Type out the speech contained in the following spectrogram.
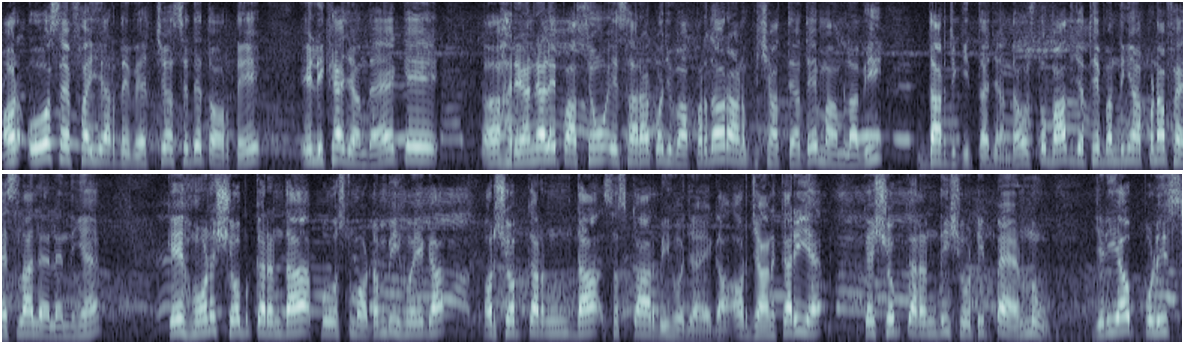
ਔਰ ਉਸ ਐਫ ਆਈ ਆਰ ਦੇ ਵਿੱਚ ਸਿੱਧੇ ਤੌਰ ਤੇ ਇਹ ਲਿਖਿਆ ਜਾਂਦਾ ਹੈ ਕਿ ਅ, ਹਰਿਆਣਾ ਵਾਲੇ ਪਾਸਿਓਂ ਇਹ ਸਾਰਾ ਕੁਝ ਵਾਪਰਦਾ ਔਰ ਅਣਪਛਾਤਿਆਂ ਤੇ ਮਾਮਲਾ ਵੀ ਦਰਜ ਕੀਤਾ ਜਾਂਦਾ। ਉਸ ਤੋਂ ਬਾਅਦ ਜਥੇਬੰਦੀਆਂ ਆਪਣਾ ਫੈਸਲਾ ਲੈ ਲੈਂਦੀਆਂ। ਕਿ ਹੁਣ ਸ਼ੁਭ ਕਰਨ ਦਾ ਪੋਸਟਮਾਰਟਮ ਵੀ ਹੋਏਗਾ ਔਰ ਸ਼ੁਭ ਕਰਨ ਦਾ ਸੰਸਕਾਰ ਵੀ ਹੋ ਜਾਏਗਾ। ਔਰ ਜਾਣਕਾਰੀ ਹੈ ਕਿ ਸ਼ੁਭ ਕਰਨ ਦੀ ਛੋਟੀ ਭੈਣ ਨੂੰ ਜਿਹੜੀ ਆ ਉਹ ਪੁਲਿਸ,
